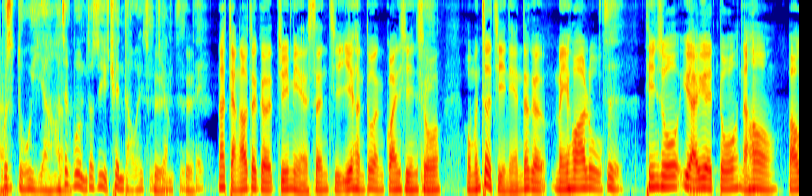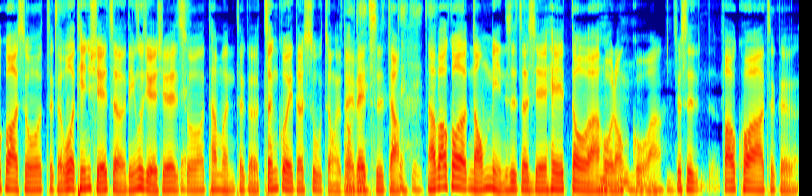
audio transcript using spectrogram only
不是毒鱼啊，这个部分都是以劝导为主这样子。对。那讲到这个居民的升级，也很多人关心说。我们这几年这个梅花鹿是听说越来越多，然后包括说这个，我有听学者林务局的学者说，他们这个珍贵的树种也被吃到，然后包括农民是这些黑豆啊、火龙果啊，就是包括这个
